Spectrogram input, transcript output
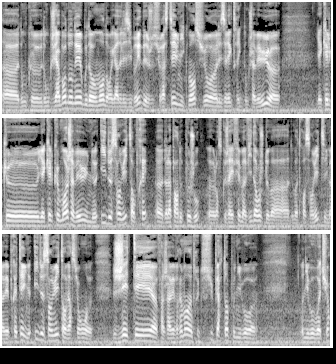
Euh, donc euh, donc j'ai abandonné au bout d'un moment de regarder les hybrides et je suis resté uniquement sur euh, les électriques. Donc j'avais eu il y a quelques il mois j'avais eu une i208 en prêt de la part de Peugeot lorsque j'avais fait ma vidange de ma de ma 308 ils m'avaient prêté une i208 en version GT enfin j'avais vraiment un truc super top au niveau au niveau voiture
